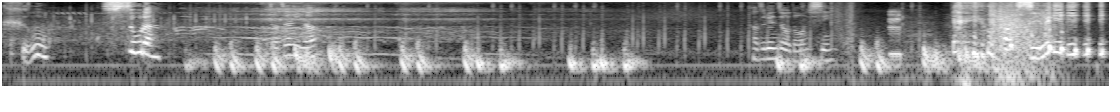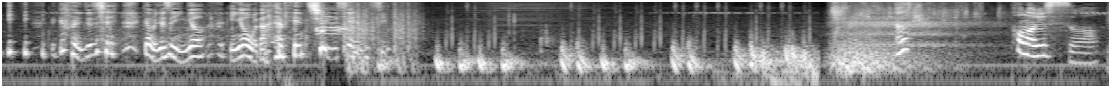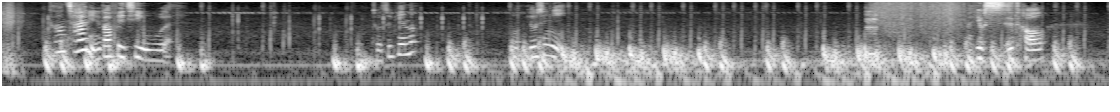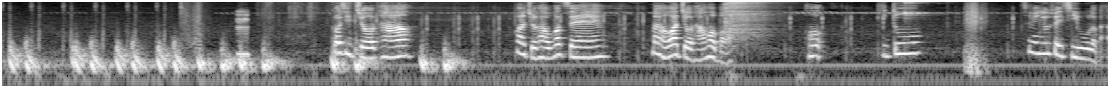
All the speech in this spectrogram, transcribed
可恶，输了。走这里呢？他这边就有东西，有喜力，根本就是根本就是引诱引诱我到那边去的陷阱。啊！碰到就死了，刚差一点就到废弃屋了。走这边呢？哦，又是你。有石头，过是石头，我石头我坐，卖好我石头好不？哦，基督，这边就是废弃物了吧？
